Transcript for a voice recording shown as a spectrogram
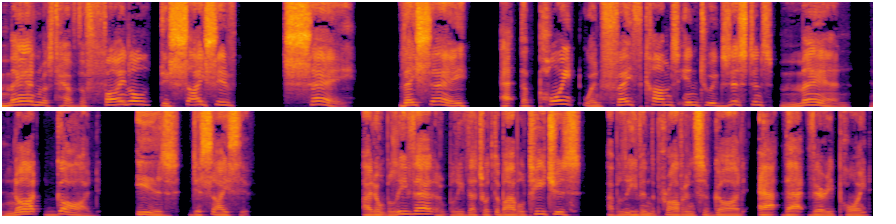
Man must have the final, decisive say. They say at the point when faith comes into existence, man, not God, is decisive. I don't believe that. I don't believe that's what the Bible teaches. I believe in the providence of God at that very point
